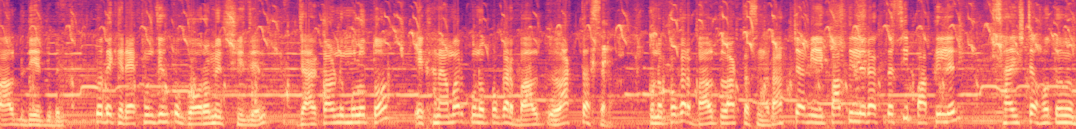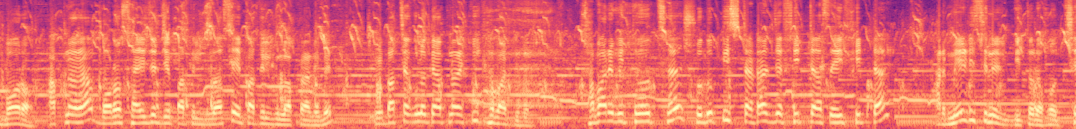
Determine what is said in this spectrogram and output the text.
বাল্ব দিয়ে দেবেন। তো দেখেন, এখন যেহেতু গরমের সিজন যার কারণে মূলত এখানে আমার কোনো প্রকার বাল্ব লাগতেছে না। কোনো প্রকার বাল্ব লাগতেছে না। রাত্রে আমি এই পাতিলে রাখতেছি, পাতিলের সাইজটা হতে হবে বড়। আপনারা বড় সাইজের যে পাতিলগুলো আছে, এই পাতিলগুলো আপনারা নেবেন। এই বাচ্চাগুলোকে আপনারা কি খাবার দেবেন? খাবারের ভিতরে হচ্ছে শুধু পিস্টাটার যে ফিটটা আছে এই ফিটটা আর মেডিসিনের ভিতরে হচ্ছে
